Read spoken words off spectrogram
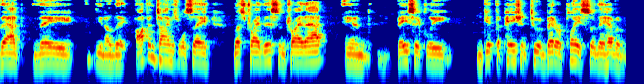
that they, you know, they oftentimes will say, let's try this and try that, and basically get the patient to a better place so they have a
